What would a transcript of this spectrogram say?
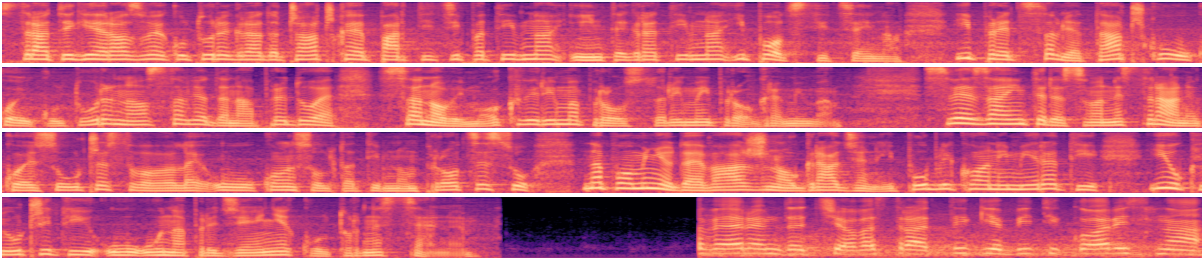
Strategija razvoja kulture grada Čačka je participativna, integrativna i podsticajna i predstavlja tačku u kojoj kultura nastavlja da napreduje sa novim okvirima, prostorima i programima. Sve zainteresovane strane koje su učestvovale u konsultativnom procesu napominju da je važno građane i publiku animirati i uključiti u unapređenje kulturne scene. Verujem da će ova strategija biti korisna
